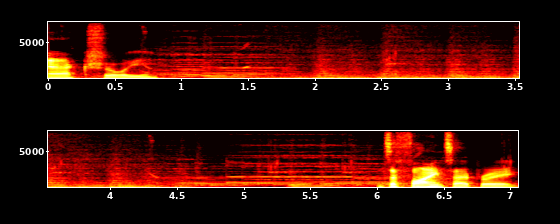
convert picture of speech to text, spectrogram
Actually... It's a flying type, right?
